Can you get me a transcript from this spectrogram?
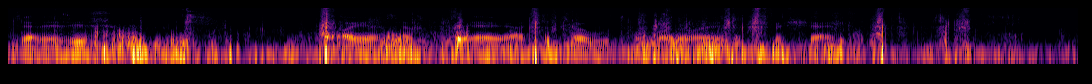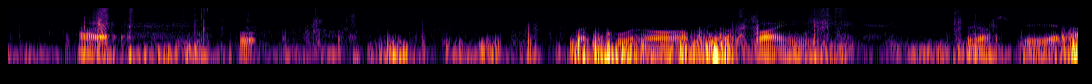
Genesis poi ha sempre, ha sempre avuto un valore crescente vabbè boh. qualcuno prima o poi me lo spiegherà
